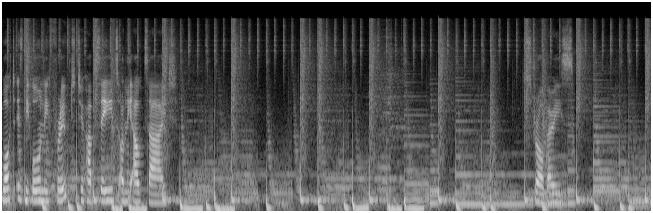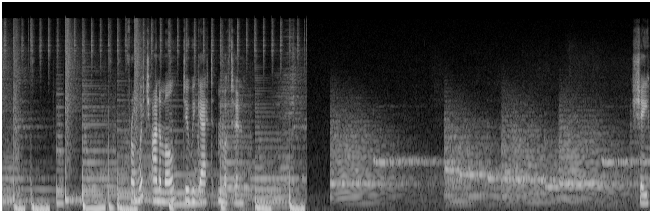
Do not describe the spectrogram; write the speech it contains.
What is the only fruit to have seeds on the outside? Strawberries. From which animal do we get mutton? Sheep.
